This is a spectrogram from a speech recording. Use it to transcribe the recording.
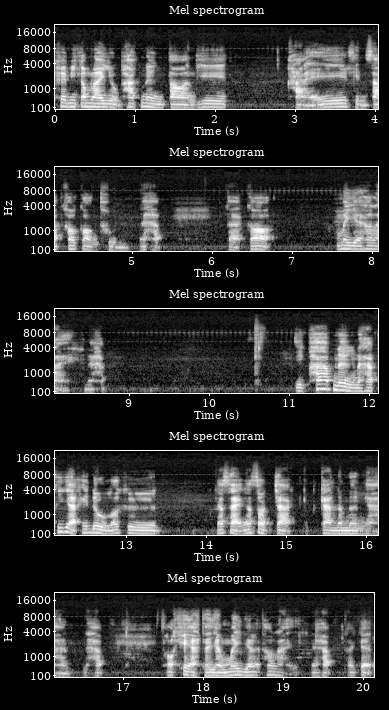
เคยมีกำไรอยู่พักหนึ่งตอนที่ขายสินทรัพย์เข้ากองทุนนะครับ แต่ก็ไม่เยอะเท่าไหร่นะครับ อีกภาพหนึ่งนะครับที่อยากให้ดูก็คือกระแสเงินสดจากการดำเนินงานนะครับ โอเคอาจจะยังไม่เยอะเท่าไหร่นะครับ ถ้าเกิด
